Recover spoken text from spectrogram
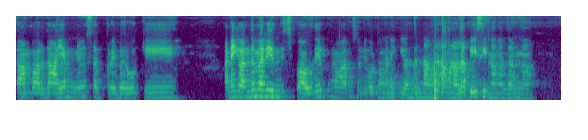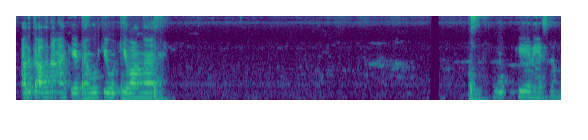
சாம்பார் தான். ஐஎம் நியூ சப்ஸ்கிரைபர் ஓகே அன்னைக்கு வந்த மாதிரி இருந்துச்சுப்பா. உதயகுமார்னு சொல்லி ஒருத்தவங்க அன்னைக்கு வந்திருந்தாங்க. அவங்க நல்லா பேசியிருந்தாங்க அந்த அண்ணா. அதுக்காக தான் நான் கேட்டேன். ஓகே ஓகே வாங்க. ஓகே நேசம்.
